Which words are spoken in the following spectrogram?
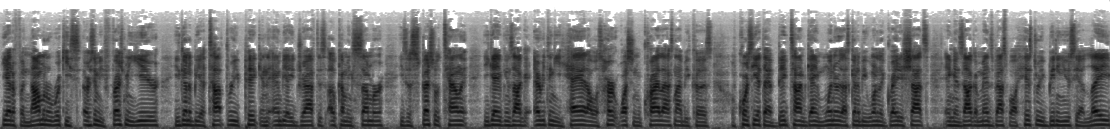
he had a phenomenal rookie, or excuse me, freshman year. He's going to be a top three pick in the NBA draft this upcoming summer. He's a special talent. He gave Gonzaga everything he had. I was hurt watching him cry last night because, of course, he had that big time game winner. That's going to be one of the greatest shots in Gonzaga men's basketball history, beating UCLA.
